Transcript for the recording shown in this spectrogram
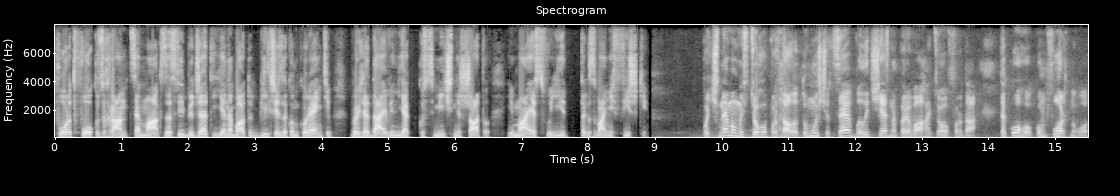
Ford Focus Grand C Max за свій бюджет є набагато більший за конкурентів. Виглядає він як космічний шатл і має свої так звані фішки. Почнемо ми з цього порталу, тому що це величезна перевага цього Форда. Такого комфортного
